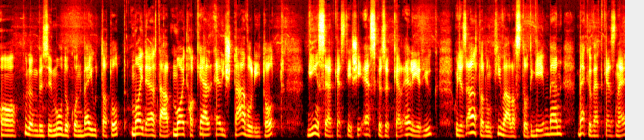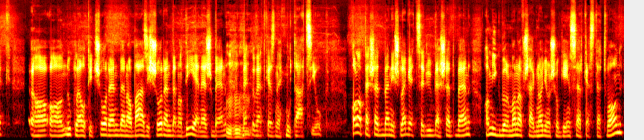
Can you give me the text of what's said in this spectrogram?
a különböző módokon bejuttatott, majd, eltáv, majd ha kell, el is távolított génszerkesztési eszközökkel elérjük, hogy az általunk kiválasztott génben bekövetkeznek a, a nukleotid sorrendben, a bázis sorrendben, a DNS-ben uh-huh. bekövetkeznek mutációk. Alapesetben és legegyszerűbb esetben, amikből manapság nagyon sok génszerkesztet van,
